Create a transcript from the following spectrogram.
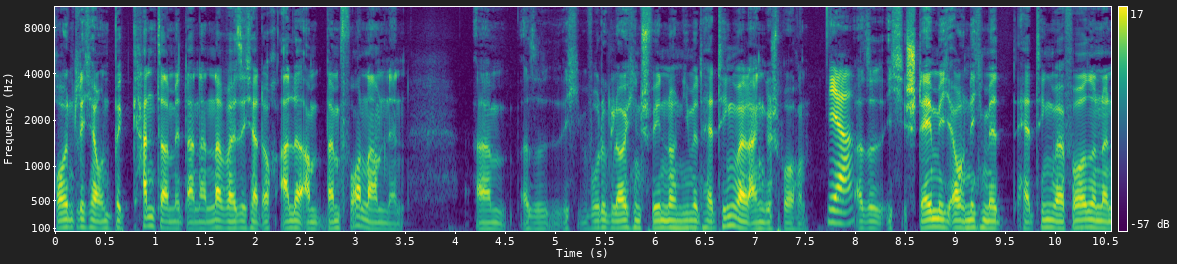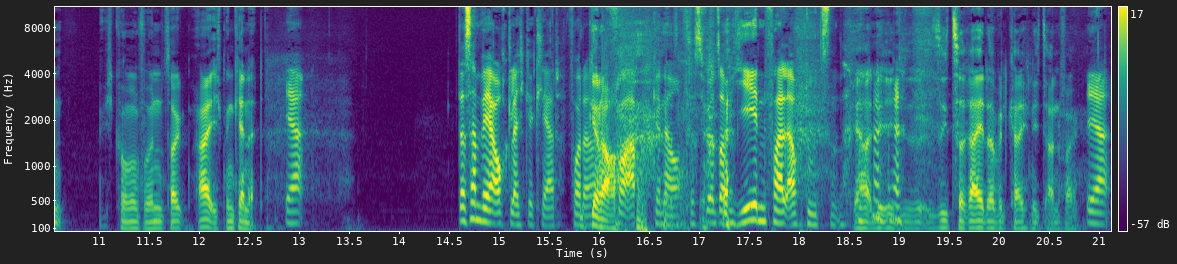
freundlicher und bekannter miteinander, weil sich halt auch alle am, beim Vornamen nennen. Ähm, also ich wurde, glaube ich, in Schweden noch nie mit Herr Tingwall angesprochen. Ja. Also ich stelle mich auch nicht mit Herr Tingwall vor, sondern ich komme vorhin und sage, hi, ich bin Kenneth. Ja. Das haben wir ja auch gleich geklärt vor der, genau. vorab, genau. Dass wir uns auf jeden Fall auch duzen. Ja, die, die Siezerei, damit kann ich nichts anfangen. Ja.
